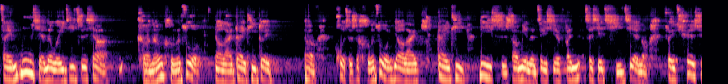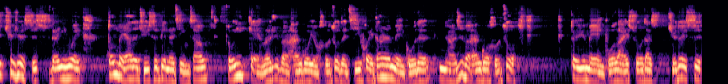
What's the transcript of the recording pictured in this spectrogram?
在目前的危机之下，可能合作要来代替对。啊或者是合作要来代替历史上面的这些分这些旗舰哦，所以确实确确实实的，因为东北亚的局势变得紧张，所以给了日本韩国有合作的机会。当然，美国的那日本韩国合作对于美国来说，但是绝对是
